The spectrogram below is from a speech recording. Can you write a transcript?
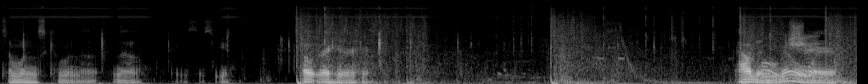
Someone's coming up. No, I think it's just you. Oh, right here, right here. Out of Holy nowhere. this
